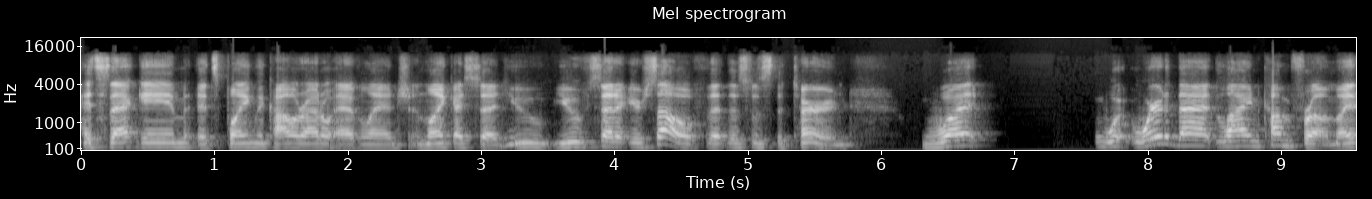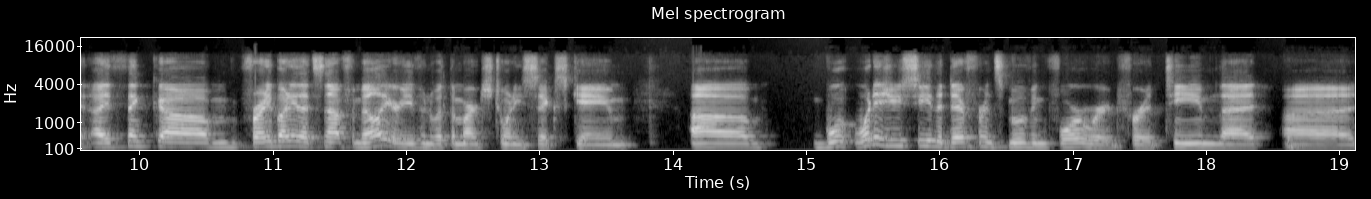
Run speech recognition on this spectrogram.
it's that game. It's playing the Colorado Avalanche, and like I said, you you've said it yourself that this was the turn what wh- where did that line come from? I, I think um, for anybody that's not familiar, even with the March 26 game, um, wh- what did you see the difference moving forward for a team that uh,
